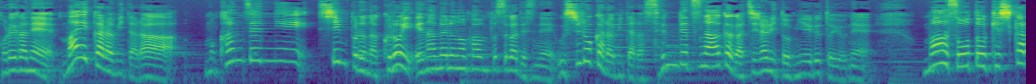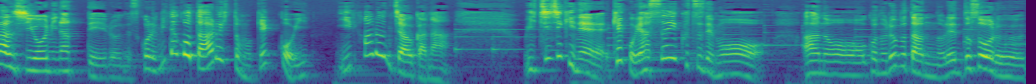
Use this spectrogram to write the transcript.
これがね、前から見たら、もう完全にシンプルな黒いエナメルのパンプスがですね、後ろから見たら鮮烈な赤がちらりと見えるというね、まあ相当けしからん仕様になっているんです。これ見たことある人も結構い、いはるんちゃうかな。一時期ね、結構安い靴でも、あの、このルブタンのレッドソール、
